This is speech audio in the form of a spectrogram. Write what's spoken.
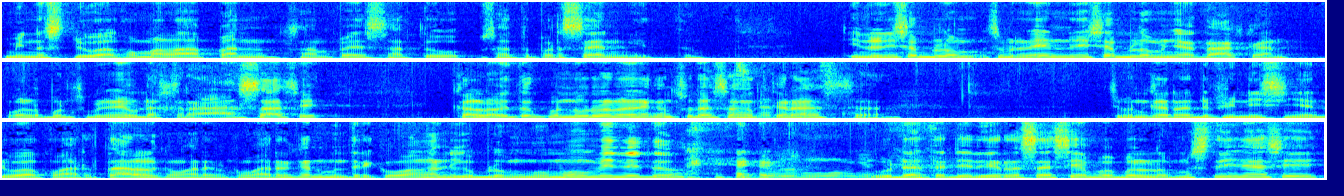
minus 2,8 sampai 1 satu persen gitu. Indonesia belum sebenarnya Indonesia belum menyatakan, walaupun sebenarnya udah kerasa sih. Kalau itu penurunannya kan sudah sangat Sudah kerasa. Cuman karena definisinya dua kuartal kemarin-kemarin kan Menteri Keuangan juga belum ngumumin itu. belum umumnya. Udah terjadi resesi apa belum? Mestinya sih,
